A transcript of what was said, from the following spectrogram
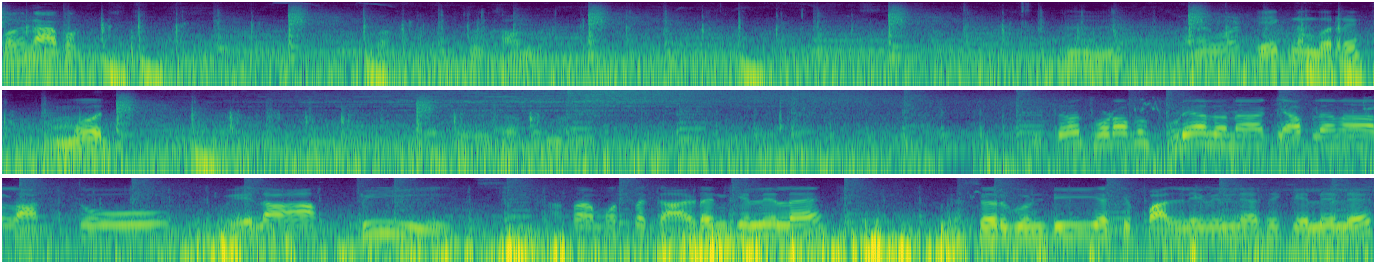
बघ ना बघ. तू खाऊन? एक नंबर रे. मध. इथं थोडं आपण पुढे आलो ना की आपल्याला लागतो वेला बीच असा मस्त गार्डन केलेलं आहे. घसरगुंडी असे पालणे विलणे असे केलेले आहेत.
